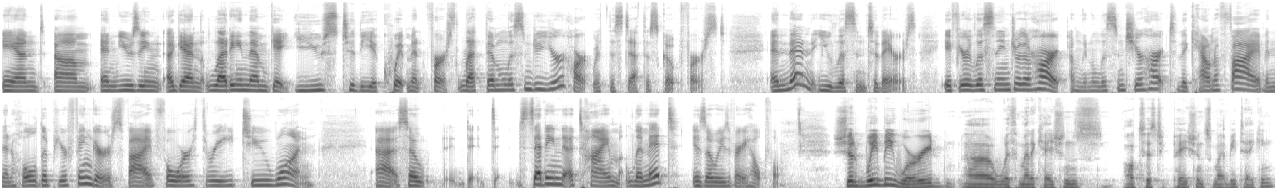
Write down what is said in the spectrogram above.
and um, and using again, letting them get used to the equipment first. Let them listen to your heart with the stethoscope first, and then you listen to theirs. If you're listening to their heart, I'm going to listen to your heart to the count of five, and then hold up your fingers: five, four, three, two, one. Uh, so, d- d- setting a time limit is always very helpful. Should we be worried uh, with medications autistic patients might be taking?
